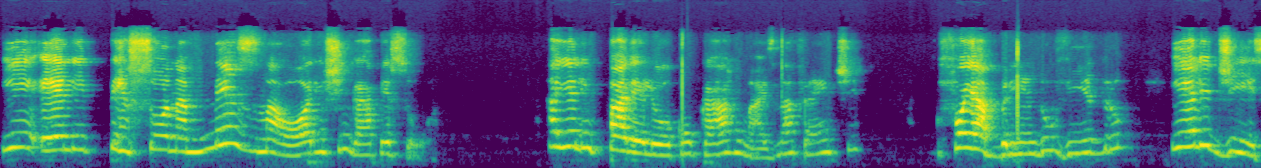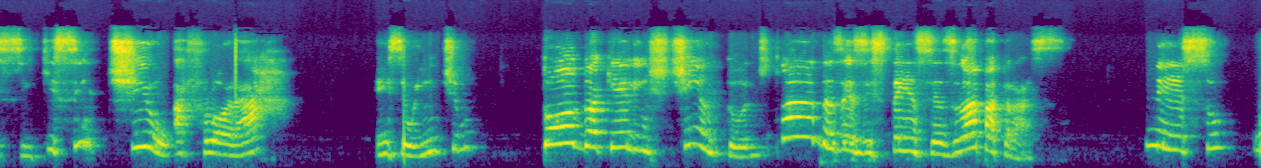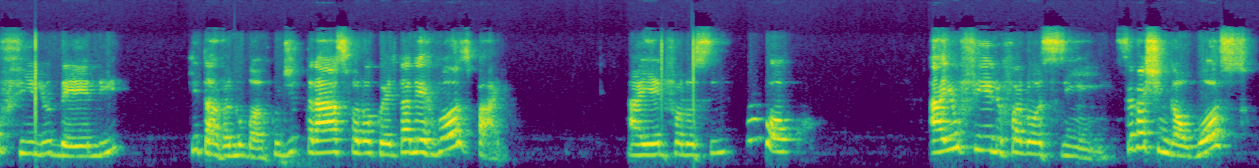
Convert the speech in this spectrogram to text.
e ele pensou na mesma hora em xingar a pessoa. Aí ele emparelhou com o carro mais na frente, foi abrindo o vidro e ele disse que sentiu aflorar em seu íntimo todo aquele instinto lá das existências lá para trás. Nisso, o filho dele, que estava no banco de trás, falou com ele: Está nervoso, pai? Aí ele falou assim: Um pouco. Aí o filho falou assim: Você vai xingar o moço?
